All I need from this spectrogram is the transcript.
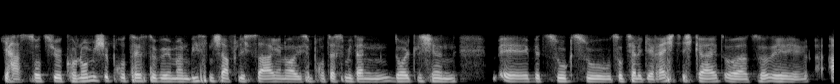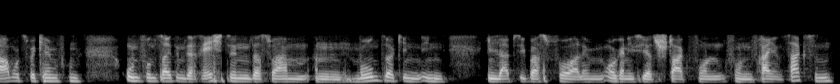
ja, sozioökonomische Proteste, würde man wissenschaftlich sagen, oder diese Proteste mit einem deutlichen äh, Bezug zu sozialer Gerechtigkeit oder zu äh, Armutsbekämpfung. Und von Seiten der Rechten, das war am, am Montag in, in, in Leipzig, was vor allem organisiert stark von, von Freien Sachsen,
